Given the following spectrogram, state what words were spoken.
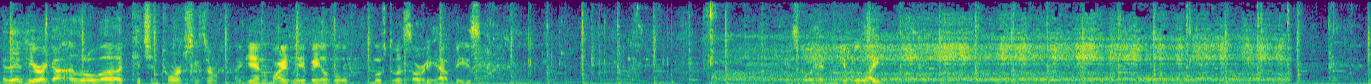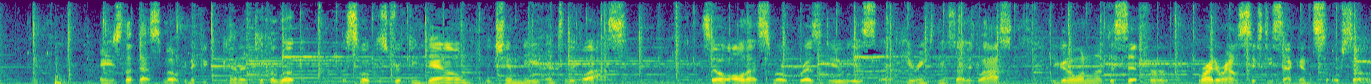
And then here I got a little uh, kitchen torch. These are, again, widely available. Most of us already have these. Let's go ahead and give it a light. And you just let that smoke. And if you kind of take a look, the smoke is drifting down the chimney into the glass. So all that smoke residue is adhering to the inside of the glass. You're going to want to let this sit for right around 60 seconds or so.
